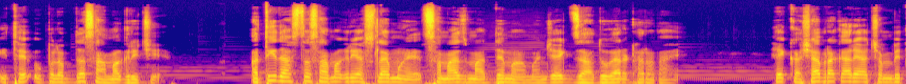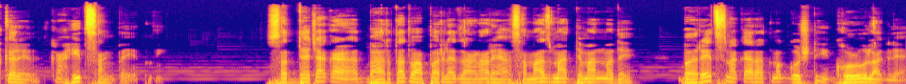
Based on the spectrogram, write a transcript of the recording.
इथे उपलब्ध सामग्रीची आहे. अति जास्त सामग्री असल्यामुळे समाज माध्यमं म्हणजे एक जादूगार ठरत आहे. हे कशा प्रकारे अचंबित करेल काहीच सांगता येत नाही. सध्याच्या काळात भारतात वापरल्या जाणाऱ्या समाज माध्यमांमध्ये बरेच नकारात्मक गोष्टी घोळू लागल्या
